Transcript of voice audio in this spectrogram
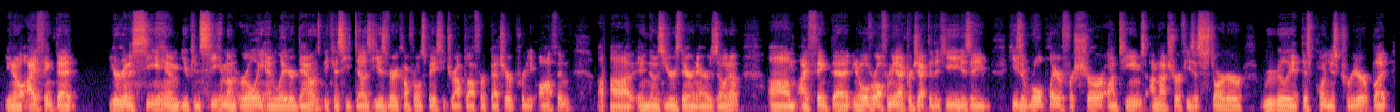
you know, I think that you're going to see him. You can see him on early and later downs because he does. He is very comfortable in space. He dropped off for Bettcher pretty often uh, in those years there in Arizona. Um, I think that you know overall for me, I projected that he is a He's a role player for sure on teams. I'm not sure if he's a starter really at this point in his career, but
